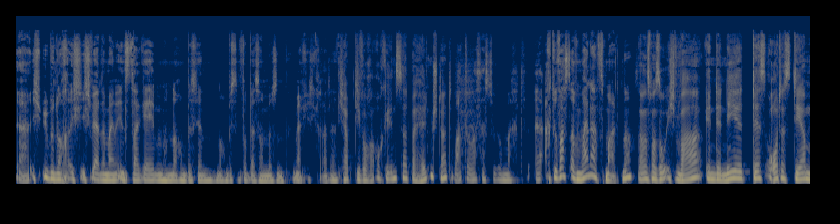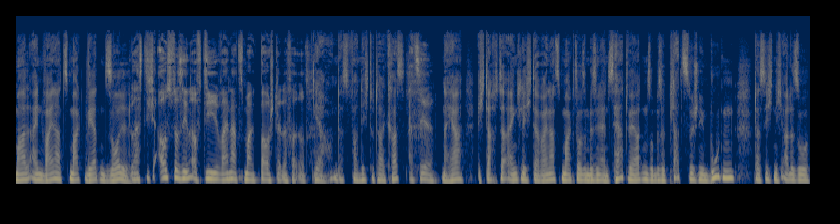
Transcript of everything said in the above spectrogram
ja, ich übe noch, ich, ich werde mein Insta-Game noch ein bisschen, noch ein bisschen verbessern müssen, merke ich gerade. Ich habe die Woche auch geinstert bei Heldenstadt. Warte, was hast du gemacht? Äh, ach, du warst auf dem Weihnachtsmarkt, ne? Sagen wir es mal so, ich war in der Nähe des Ortes, der mal ein Weihnachtsmarkt werden soll. Du hast dich aus Versehen auf die Weihnachtsmarktbaustelle verirrt. Ja, und das fand ich total krass. Erzähl. Naja, ich dachte eigentlich, der Weihnachtsmarkt soll so ein bisschen entzerrt werden, so ein bisschen Platz zwischen den Buden, dass sich nicht alle so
